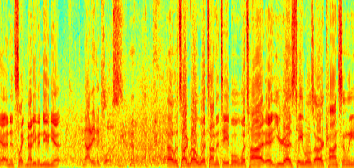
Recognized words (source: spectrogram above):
Yeah, and it's like not even noon yet. Not even close. Uh, let's talk about what's on the table. What's hot? Uh, your guys' tables are constantly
